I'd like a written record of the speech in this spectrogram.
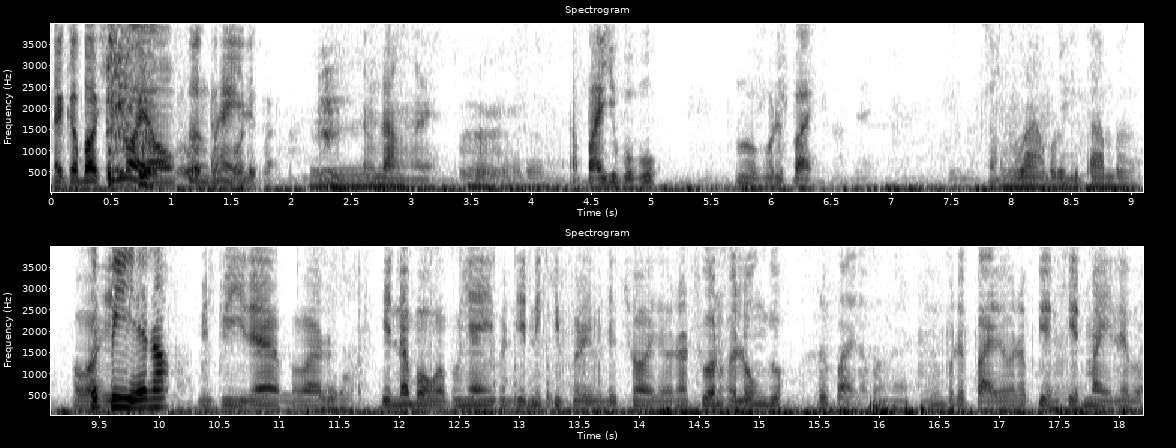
แล้วก็เบาชิ้นหน่อยเอาเครื่องไปให้เลยอืมน้ำรังอะไรโดยโดยโดยเอาไปอยู่บ่บุรู้ว่าบ่ได้ไปมันว่าบ่ได้ติดตามเบิ่งเพราะว่าเป็นปีแล้วเนาะเป็นปีแล้วเพราะว่าปีแล้วเห็นแล้วบอกว่าผู้ใหญ่เพิ่นเห็นในคลิปอะไรเพิ่นจะช่วยแต่เราชวนข่อยลงอยู่ เพื่อไปแล้วมัน บ่ได้ไปแล้วเราเปลี่ยนเคสใหม่เลยบ่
